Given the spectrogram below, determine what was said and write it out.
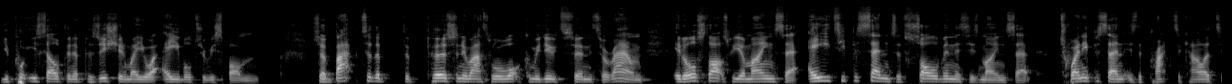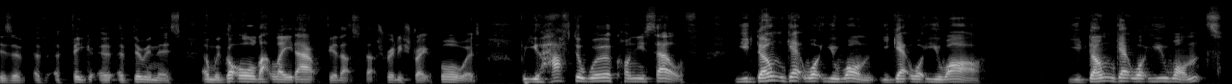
you put yourself in a position where you are able to respond. So back to the, the person who asked, well, what can we do to turn this around? It all starts with your mindset. 80% of solving this is mindset. 20% is the practicalities of, of, of, figure, of doing this. And we've got all that laid out for you. That's, that's really straightforward. But you have to work on yourself. You don't get what you want. You get what you are. You don't get what you want.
